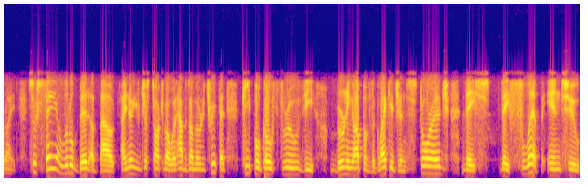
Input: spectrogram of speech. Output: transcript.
right. So say a little bit about. I know you just talked about what happens on the retreat that people go through the burning up of the glycogen storage. They they flip into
